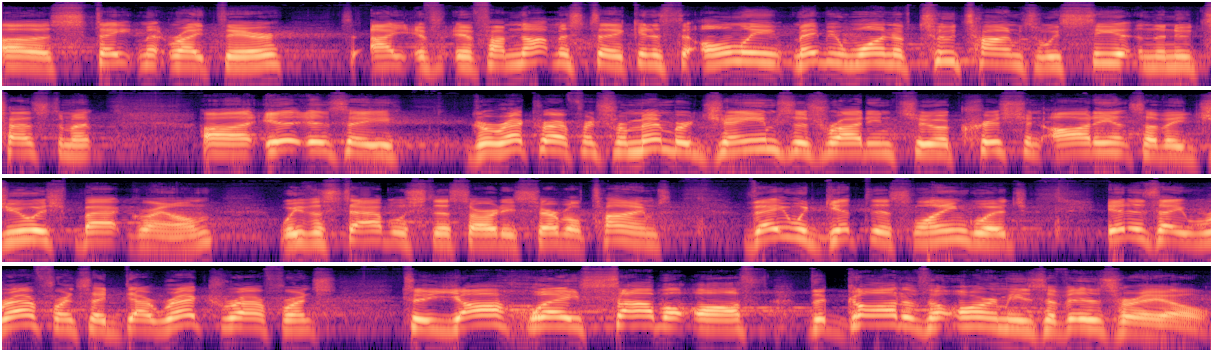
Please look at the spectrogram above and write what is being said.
uh, statement right there. I, if, if, I'm not mistaken, it's the only, maybe one of two times we see it in the New Testament. Uh, it is a direct reference. Remember, James is writing to a Christian audience of a Jewish background. We've established this already several times. They would get this language. It is a reference, a direct reference to Yahweh Sabaoth, the God of the armies of Israel.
